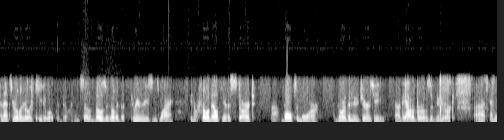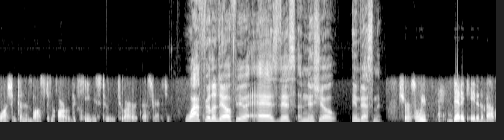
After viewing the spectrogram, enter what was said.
And that's really, really key to what we're doing. And so those are really the three reasons why, you know, Philadelphia to start, uh, Baltimore, northern New Jersey, uh, the outer boroughs of New York, uh, and Washington and Boston are the keys to, to our uh, strategy. Why Philadelphia as this initial investment? Sure. So we've dedicated about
